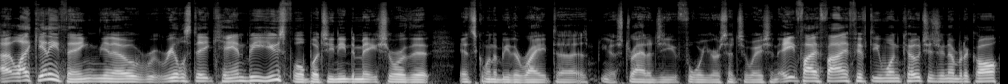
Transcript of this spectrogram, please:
uh, like anything, you know, r- real estate can be useful, but you need to make sure that it's going to be the right uh, you know strategy for your situation. 855 51 coach is your number to call.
